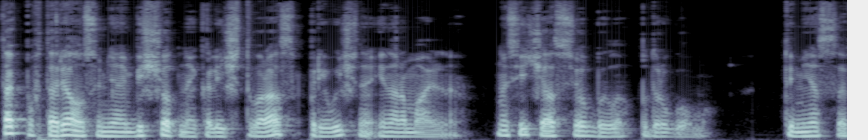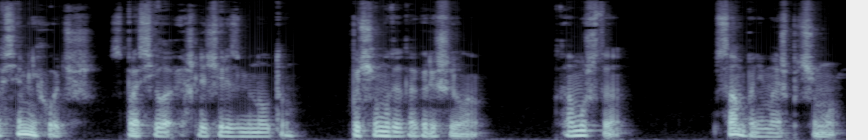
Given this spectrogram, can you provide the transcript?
Так повторялось у меня бесчетное количество раз, привычно и нормально. Но сейчас все было по-другому. «Ты меня совсем не хочешь?» – спросила Эшли через минуту. «Почему ты так решила?» «Потому что... Сам понимаешь, почему».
